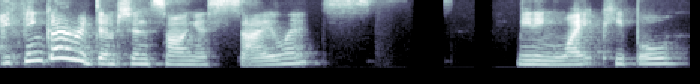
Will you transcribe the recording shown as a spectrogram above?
I think our redemption song is silence meaning white people.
